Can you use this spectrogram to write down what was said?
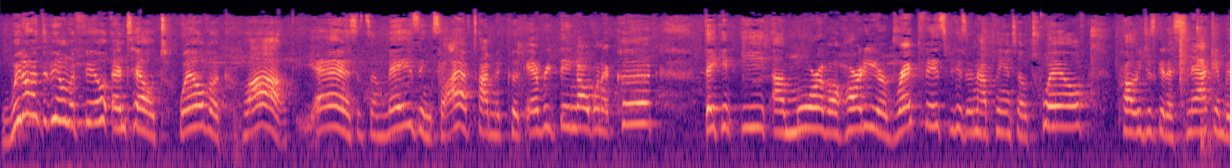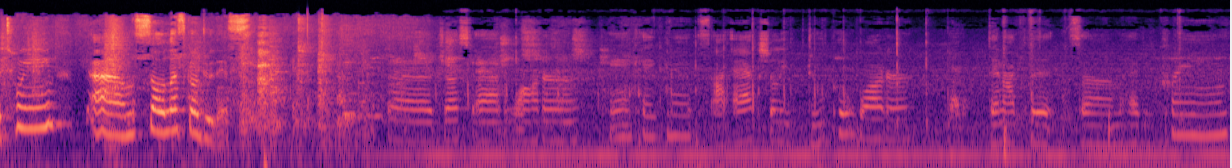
We don't have to be on the field until 12 o'clock. Yes, it's amazing. So I have time to cook everything I want to cook. They can eat a more of a heartier breakfast because they're not playing until 12. Probably just get a snack in between. Um, so let's go do this. Uh, just add water, pancake mix. I actually do put water. Then I put some heavy cream.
